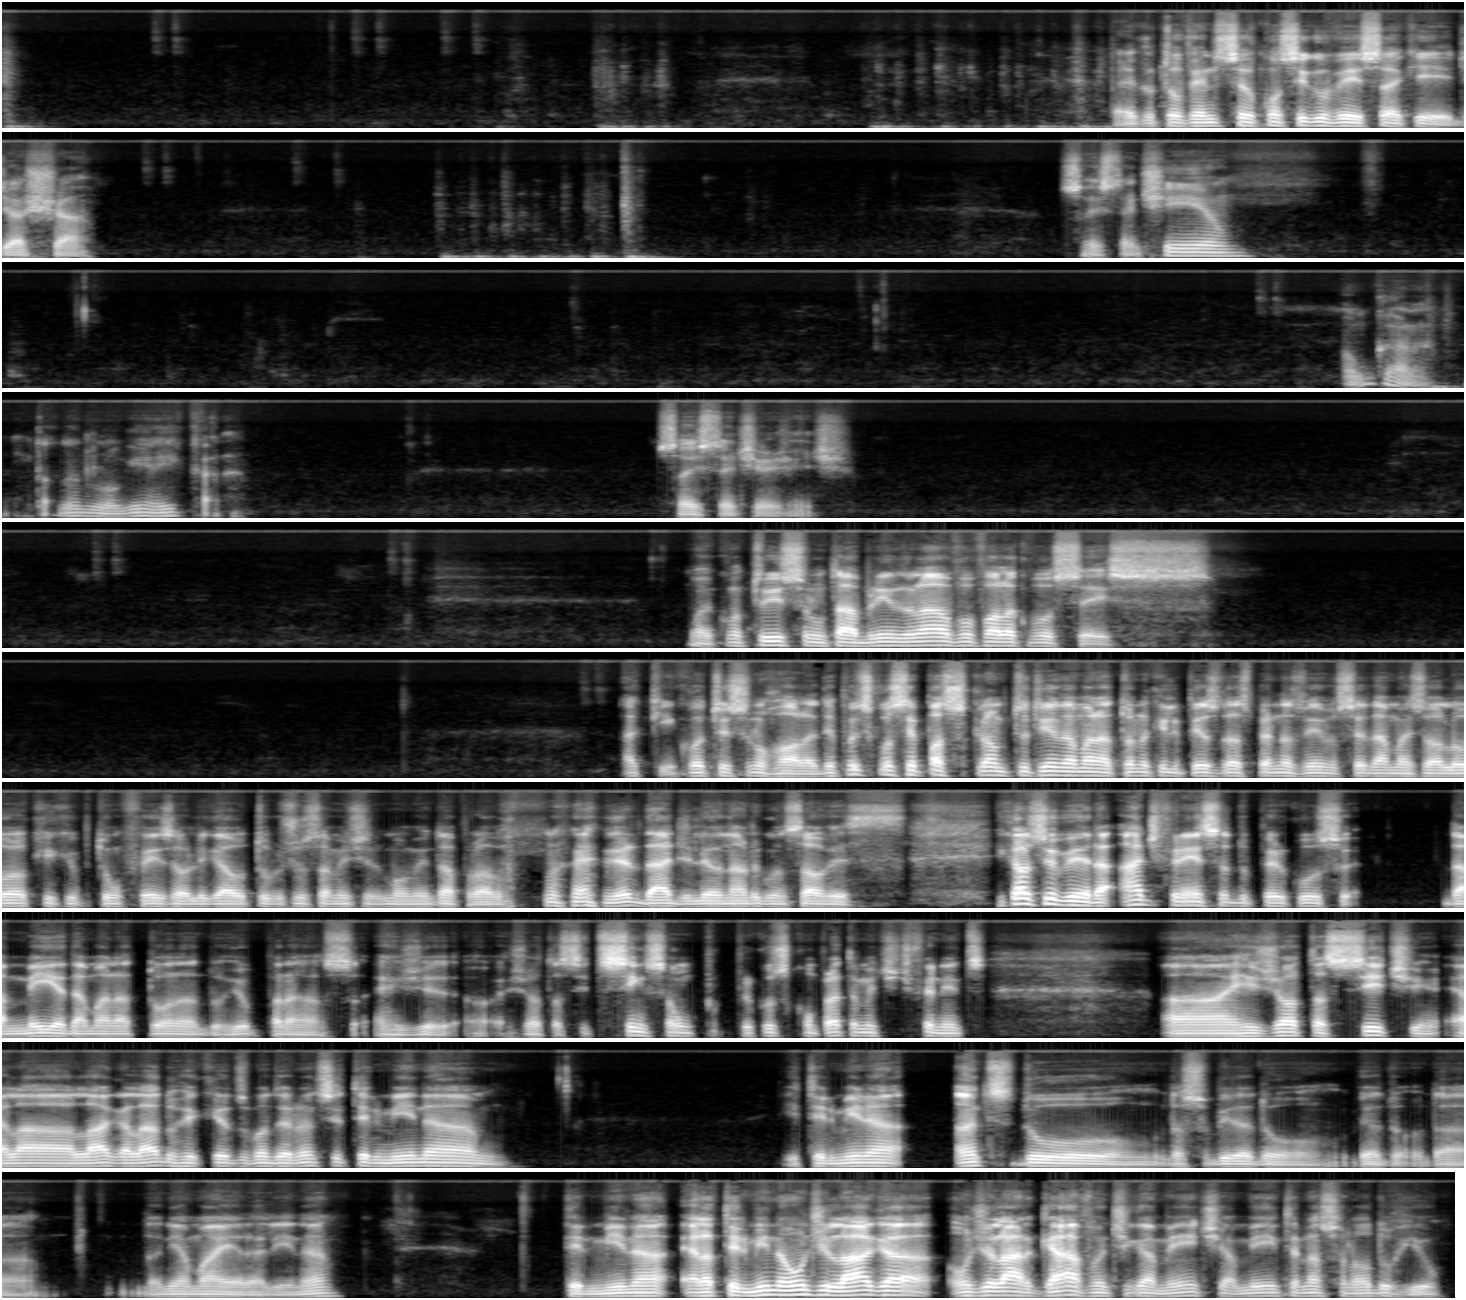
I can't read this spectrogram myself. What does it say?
Que eu estou vendo se eu consigo ver isso aqui, de achar. Só um instantinho. Vamos, cara. Não tá dando login aí, cara. Só um instantinho, gente. Bom, enquanto isso não tá abrindo lá, eu vou falar com vocês. Aqui, enquanto isso não rola. Depois que você passa o quilômetro da maratona, aquele peso das pernas vem, você dá mais valor ao que o Kipton fez ao ligar o tubo justamente no momento da prova. é verdade, Leonardo Gonçalves. Ricardo Silveira, a diferença do percurso da meia da maratona do Rio para a RJ City, sim, são percursos completamente diferentes. A RJ City, ela larga lá do Recreio dos Bandeirantes e termina e termina antes do, da subida do, da, da Niemeyer ali, né? termina, ela termina onde larga, onde largava antigamente a meia internacional do Rio,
